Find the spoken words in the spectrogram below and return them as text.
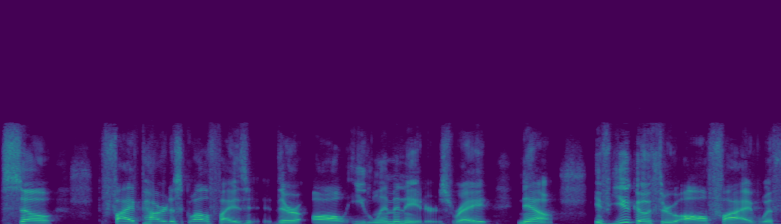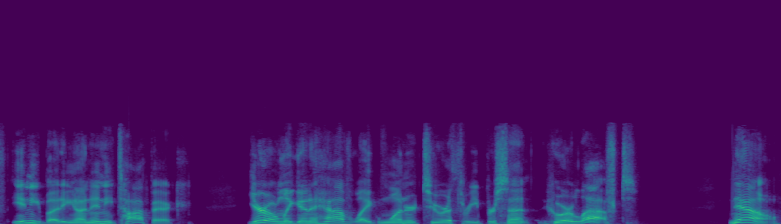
So five power disqualifies, they're all eliminators, right? Now, if you go through all five with anybody on any topic, you're only going to have like one or two or three percent who are left. Now,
